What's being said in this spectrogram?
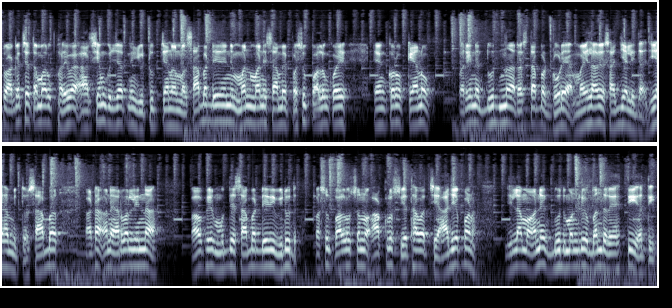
સ્વાગત છે તમારું ફરીવાર આરસીએમ ગુજરાતની યુટ્યુબ ચેનલમાં. સાબર ડેરીની મનમાની સામે પશુપાલકોએ ટેન્કરો, કેનો ભરીને દૂધના રસ્તા પર ઢોળ્યા. મહિલાઓએ સાજ્યા લીધા. જી હા મિત્રો સાબરકાંઠા અને અરવલ્લીના ભાવફેર મુદ્દે સાબર ડેરી વિરુદ્ધ પશુપાલકોનો આક્રોશ યથાવત છે. આજે પણ જિલ્લામાં અનેક દૂધ મંડળીઓ બંધ રહેતી હતી.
